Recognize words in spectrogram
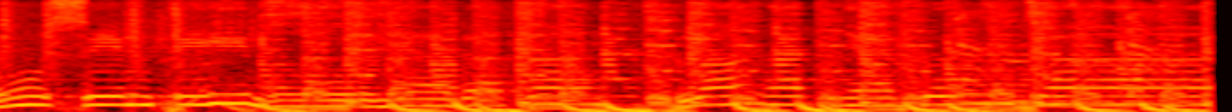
Musim timurnya datang Langatnya kencang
